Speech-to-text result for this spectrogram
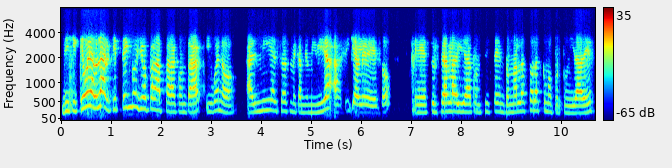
dije, ¿qué voy a hablar? ¿Qué tengo yo para, para contar? Y bueno, al mí el surf me cambió mi vida, así que hablé de eso. Eh, surfear la vida consiste en tomar las olas como oportunidades.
